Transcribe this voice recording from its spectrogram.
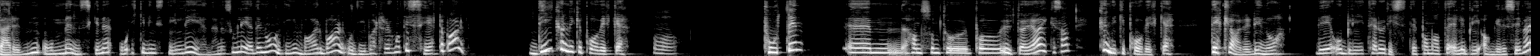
verden og menneskene, og ikke minst de lederne som leder nå, de var barn. Og de var traumatiserte barn. De kunne ikke påvirke. Mm. Putin, eh, han som tok på Utøya, ikke sant, kunne ikke påvirke. Det klarer de nå. Ved å bli terrorister på en måte, eller bli aggressive,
